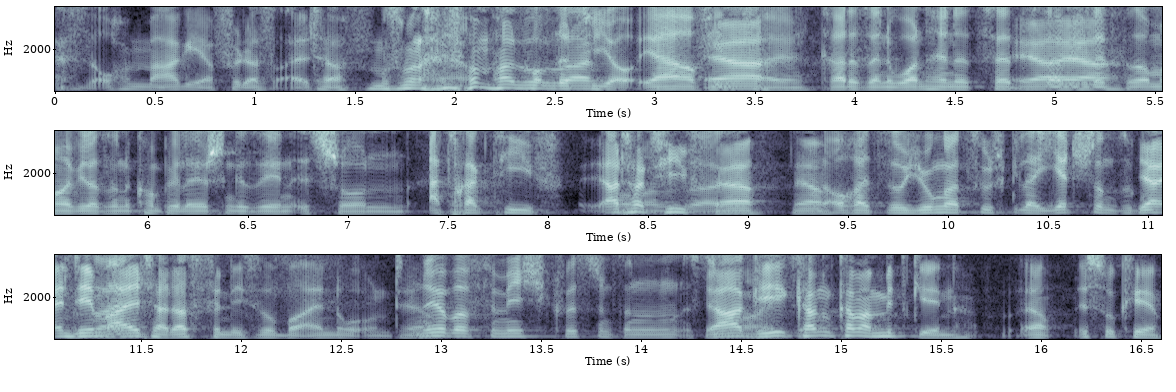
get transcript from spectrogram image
Das ist auch ein Magier für das Alter, muss man einfach mal so sagen. Auch, ja, auf jeden Ja. Fall. Gerade seine One-Handed-Sets, Ja, da habe ja. ich letztens auch mal wieder so eine Compilation gesehen, ist schon attraktiv. Attraktiv, ja, ja. Und auch als so junger Zuspieler jetzt schon so gut Ja, in dem. Alter, das finde ich so beeindruckend. Ja, Nee, aber für mich, Christensen ist ja geh, kann, kann man mitgehen. Ja, ist okay.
